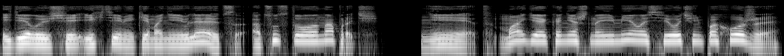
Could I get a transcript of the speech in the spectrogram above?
и делающая их теми, кем они являются, отсутствовала напрочь. Нет, магия, конечно, имелась и очень похожая,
